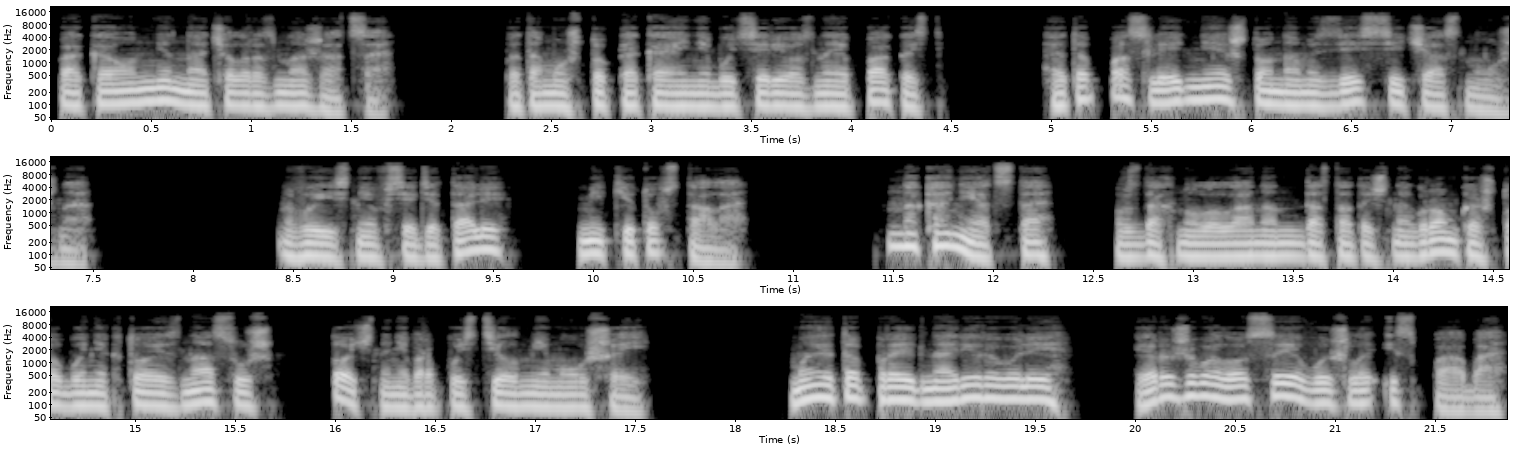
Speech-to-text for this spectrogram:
пока он не начал размножаться. Потому что какая-нибудь серьезная пакость — это последнее, что нам здесь сейчас нужно. Выяснив все детали, Микито встала. «Наконец-то!» Вздохнула Ланан достаточно громко, чтобы никто из нас уж точно не пропустил мимо ушей. Мы это проигнорировали, и рыжеволосая вышла из паба,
